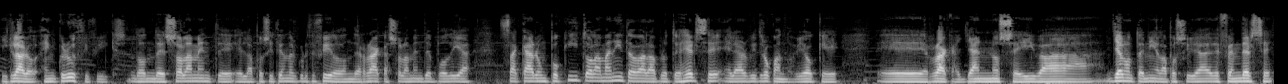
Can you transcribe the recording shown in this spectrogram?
Y claro, en Crucifix, donde solamente, en la posición del crucifijo, donde Raka solamente podía sacar un poquito la manita para protegerse, el árbitro cuando vio que eh, Raka ya no se iba, ya no tenía la posibilidad de defenderse,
